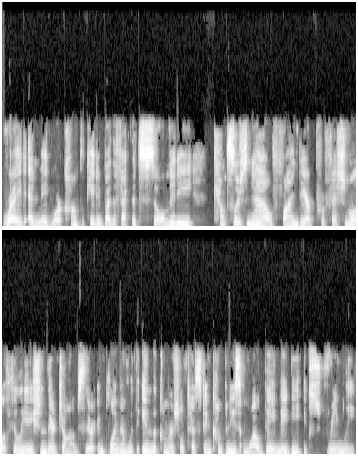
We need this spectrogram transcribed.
Right, and made more complicated by the fact that so many counselors now find their professional affiliation, their jobs, their employment within the commercial testing companies. And while they may be extremely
